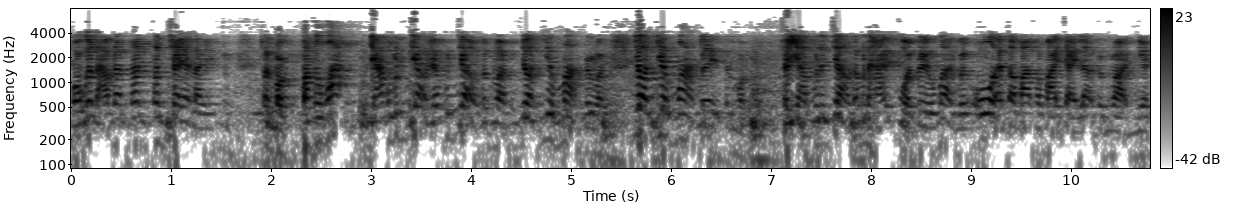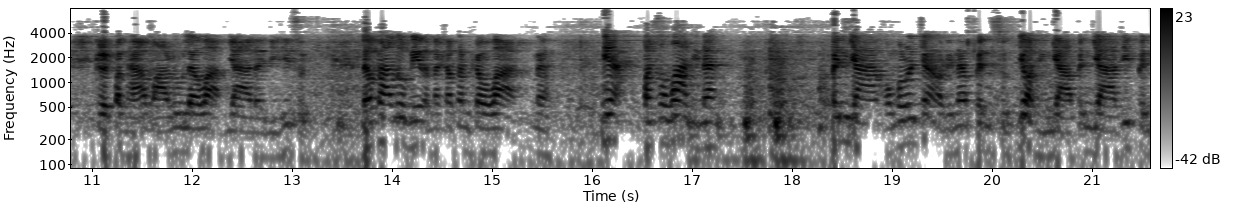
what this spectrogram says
ผมก็ถามท่านท่านท่านใช้อะไร ท่านบอกปัสสาวะยาพุทธเจ้ายาพุทธเจ้าท่านบอกยอดเยี่ยมมากท่านบอกยอดเยี่ยมมากเลยท่านบอกใช้ยาพุทธเจ้าแล้วมันหายปวดเร็วมากเลยโอ้อาตมาสบายใจแล้วท่านว่าอย่างเงี้ยเกิดปัญหามารู้แล้วว่ายาอะไรดีที่สุด แล้วพระรูปนี้แหละนะครับ ท่านก็ว่านะเนี่ยปัสสาวะนี่นะเป็นยาของพระพุทธเจ้าเลยนะ เป็นสุดยอดแห่งยาเป็นยาที่เป็น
